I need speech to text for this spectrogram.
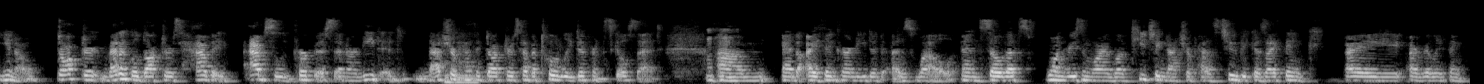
You know, doctor, medical doctors have a absolute purpose and are needed. Naturopathic doctors have a totally different skill set Mhm. um, and I think are needed as well. And so that's one reason why I love teaching naturopaths too, because I think I I really think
